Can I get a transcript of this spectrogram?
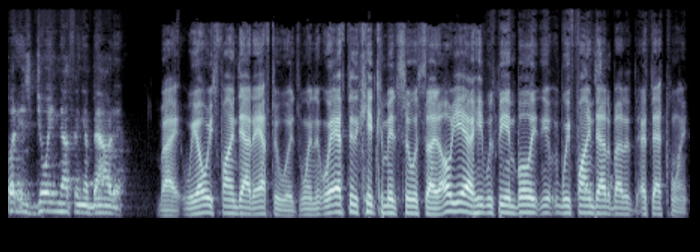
but is doing nothing about it. Right. We always find out afterwards when after the kid commits suicide. Oh yeah, he was being bullied. We find out about it at that point.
